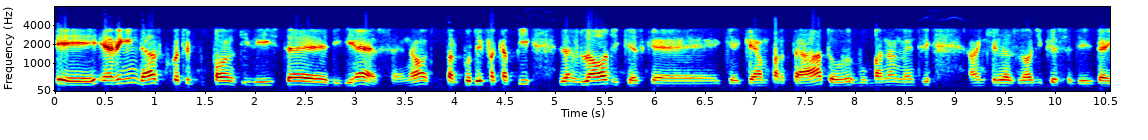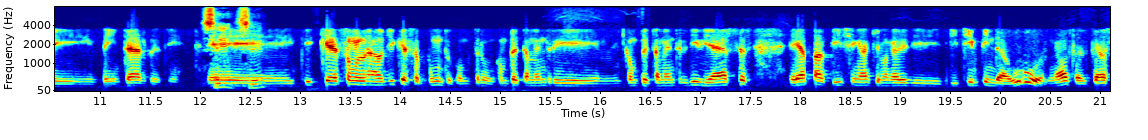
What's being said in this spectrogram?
e, e avendo dato quattro punti di vista diversi, no? per poter far capire le logiche che, che, che hanno portato o banalmente anche le logiche dei, dei, dei interpreti. Sì, e, sì. che sono logiche appunto completamente, completamente diverse e a partire anche magari di, di tempi in da ur, no? Caso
